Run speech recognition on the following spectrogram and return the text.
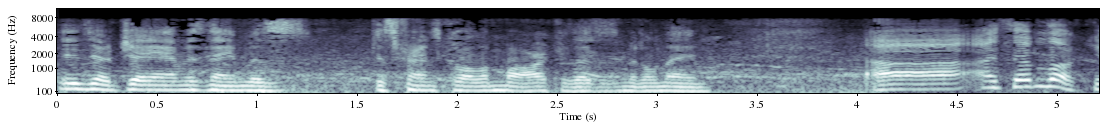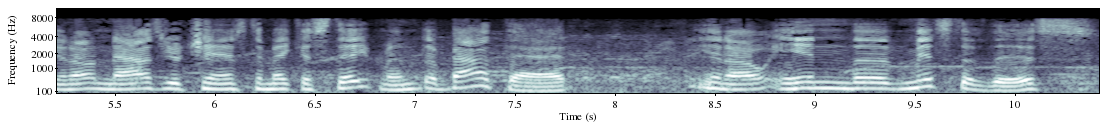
you know, J.M. His name is his friends call him Mark because that's his middle name. Uh, I said, look, you know, now's your chance to make a statement about that. You know, in the midst of this,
